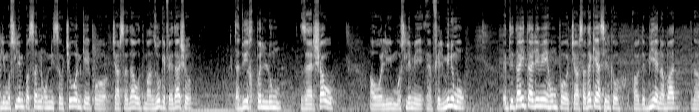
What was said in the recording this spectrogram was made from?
علي مسلم په سن 1954 کې په 400 اوتمانزو کې پیدا شو د دوی خپل نوم ظاهر شاو او علي مسلم فلمي نومو ابتدایي تعلیم هم په 400 کې حاصل کو او د بی نه بعد د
